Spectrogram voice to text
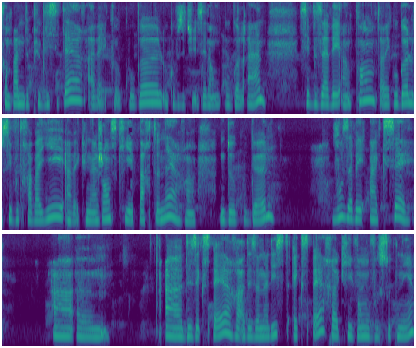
campagnes de publicitaires avec Google ou que vous utilisez dans Google Ads, si vous avez un compte avec Google ou si vous travaillez avec une agence qui est partenaire de Google, vous avez accès à à des experts, à des analystes experts qui vont vous soutenir.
